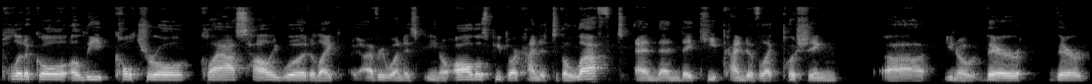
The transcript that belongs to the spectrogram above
political elite cultural class hollywood like everyone is you know all those people are kind of to the left and then they keep kind of like pushing uh, you know their their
